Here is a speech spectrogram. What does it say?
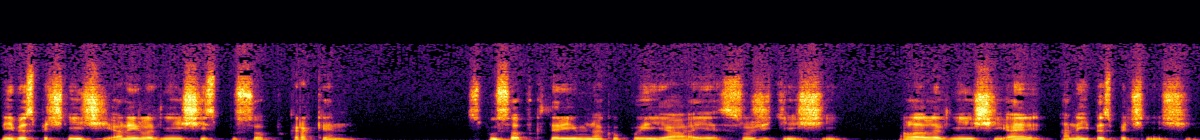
Nejbezpečnější a nejlevnější způsob Kraken. Způsob, kterým nakupuji já, je složitější, ale levnější a nejbezpečnější.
